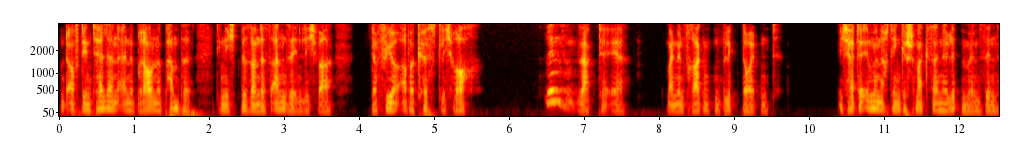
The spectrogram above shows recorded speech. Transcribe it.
und auf den Tellern eine braune Pampe, die nicht besonders ansehnlich war, dafür aber köstlich roch. Linsen, sagte er, meinen fragenden Blick deutend. Ich hatte immer noch den Geschmack seiner Lippen im Sinn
